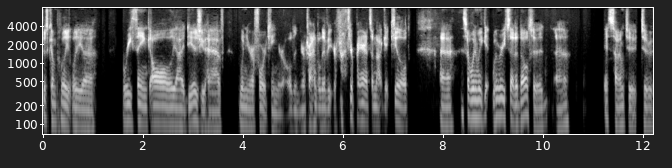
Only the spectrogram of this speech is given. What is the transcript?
just completely uh, rethink all the ideas you have when you're a 14 year old and you're trying to live at your, with your parents and not get killed. Uh, so when we get when we reach that adulthood, uh, it's time to to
